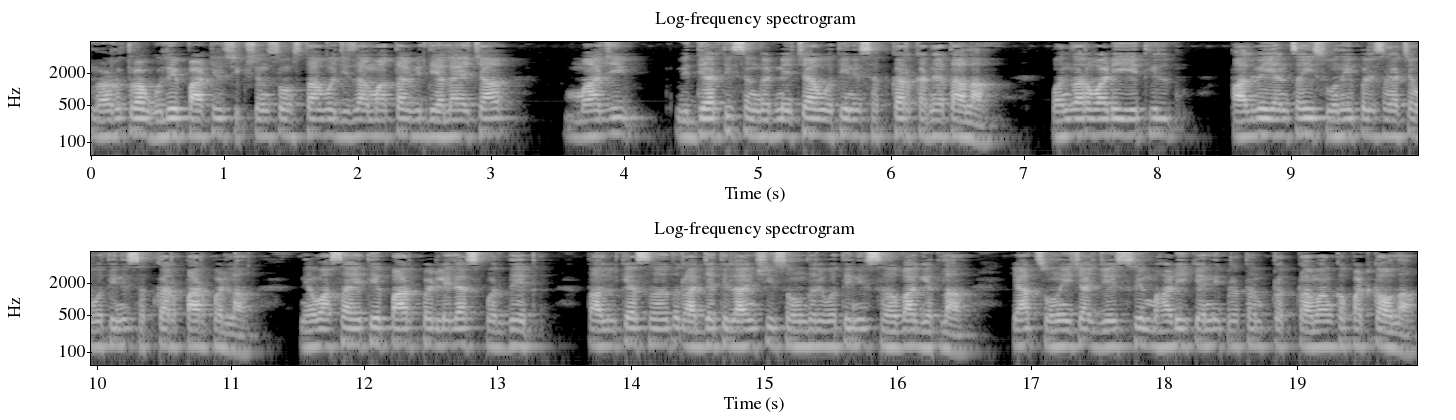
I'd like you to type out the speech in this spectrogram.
मारुतराव घुले पाटील शिक्षण संस्था व जिजामाता विद्यालयाच्या माजी विद्यार्थी संघटनेच्या वतीने सत्कार करण्यात आला. वंजारवाडी येथील पालवे यांचाही सोनई परिसराच्या वतीने सत्कार पार पडला. नेवासा येथे पार पडलेल्या स्पर्धेत तालुक्यासह राज्यातील ऐंशी सौंदर्यवतींनी सहभाग घेतला. यात सोनईच्या जयश्री महाडिक यांनी प्रथम क्रमांक पटकावला.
